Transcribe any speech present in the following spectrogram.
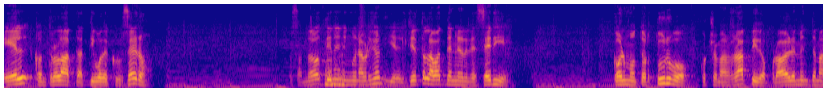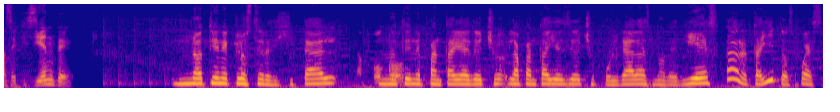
el control adaptativo de crucero. O sea, no lo tiene ninguna versión y el Jetta la va a tener de serie. Con motor turbo, coche más rápido, probablemente más eficiente. No tiene clúster digital, Tampoco. no tiene pantalla de 8, la pantalla es de 8 pulgadas, no de 10. Ah, detallitos, pues.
